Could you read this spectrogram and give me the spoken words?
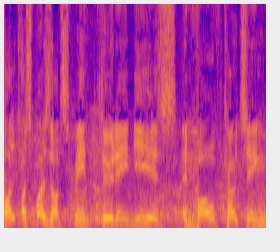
I, I, suppose I've spent 13 years involved coaching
